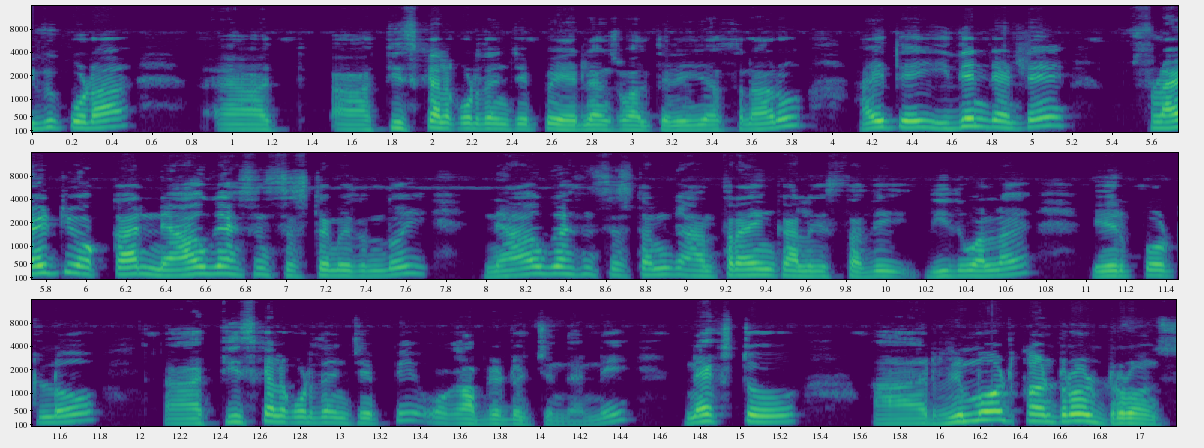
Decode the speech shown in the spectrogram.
ఇవి కూడా తీసుకెళ్ళకూడదని చెప్పి ఎయిర్లైన్స్ వాళ్ళు తెలియజేస్తున్నారు. అయితే ఇదేంటంటే ఫ్లైట్ యొక్క నావిగేషన్ సిస్టమ్ ఏది ఉందో ఈ నావిగేషన్ సిస్టమ్కి అంతరాయం కలిగిస్తుంది. దీనివల్ల ఎయిర్పోర్ట్లో తీసుకెళ్ళకూడదని చెప్పి ఒక అప్డేట్ వచ్చిందండి. Next remote control drones.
